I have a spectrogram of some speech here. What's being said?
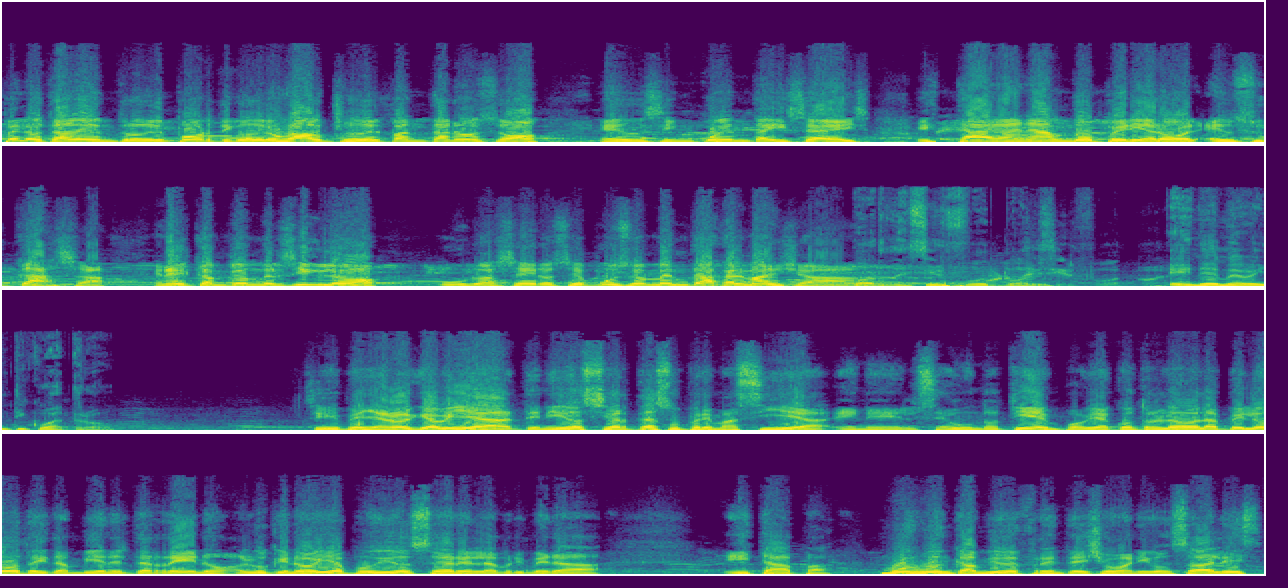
pelota dentro del pórtico de los gauchos del Pantanoso en 56. Está ganando Peñarol en su casa, en el campeón del siglo. 1 a 0 se puso en ventaja el Mancha. Por decir fútbol, en M24. Sí, Peñarol que había tenido cierta supremacía en el segundo tiempo, había controlado la pelota y también el terreno, algo que no había podido hacer en la primera etapa. Muy buen cambio de frente de Giovanni González.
